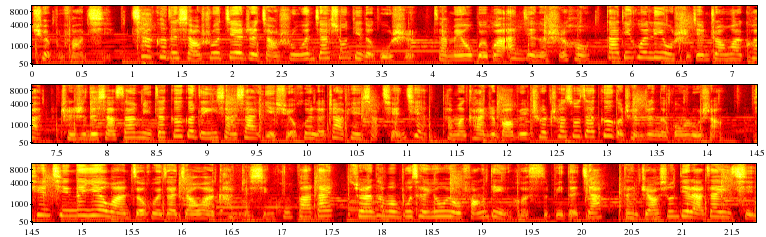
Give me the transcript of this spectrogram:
却不放弃。恰克的小说接着讲述温家兄弟的故事。在没有鬼怪案件的时候，大丁会利用时间赚外快。城市的小三米在哥哥的影响下，也学会了诈骗小钱钱。他们开着宝贝车穿梭在各个城镇的公路上，天晴的夜晚则会在郊外看着星空发呆。虽然他们不曾拥有房顶和四壁的家，但只要兄弟俩在一起，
